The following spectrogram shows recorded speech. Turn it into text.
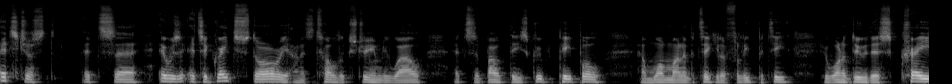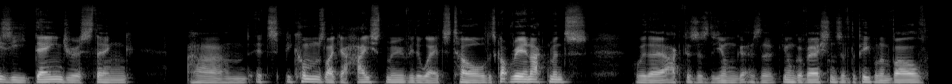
it's just. It's uh, it was it's a great story and it's told extremely well. It's about these group of people and one man in particular, Philippe Petit, who want to do this crazy, dangerous thing, and it becomes like a heist movie the way it's told. It's got reenactments with uh, actors as the younger as the younger versions of the people involved,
